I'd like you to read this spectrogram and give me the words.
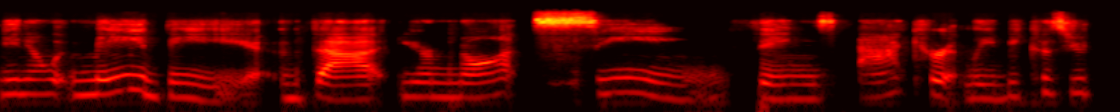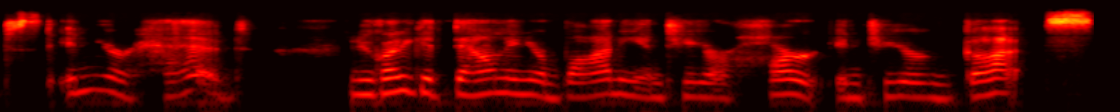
you know it may be that you're not seeing things accurately because you're just in your head you got to get down in your body into your heart into your guts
